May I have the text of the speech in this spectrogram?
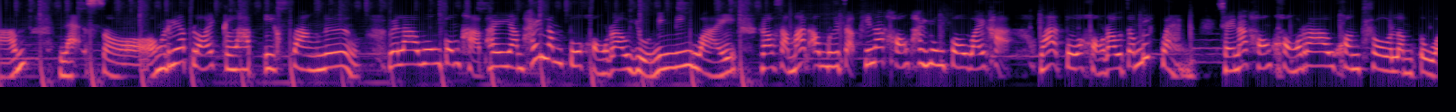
3 และ 2 เรียบร้อยกลับอีกฝั่งหนึ่ง เวลาวงกลมขาพยายามให้ลำตัวของเราอยู่นิ่งๆไว้ เราสามารถเอามือจับที่หน้าท้องพยุงตัวไว้ค่ะ ว่าตัวของเราจะไม่แกว่ง ใช้หน้าท้องของเราคอนโทรลลำตัว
